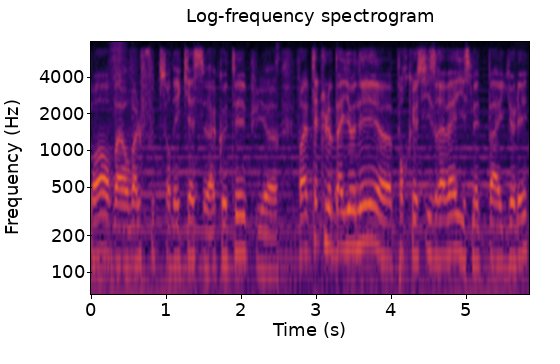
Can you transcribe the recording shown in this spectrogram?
bon, on va, on va le foutre sur des caisses à côté, puis euh, faudrait peut-être le baïonner euh, pour que s'il se réveille, il se mette pas à gueuler.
